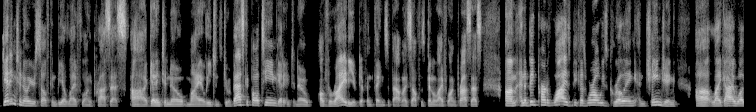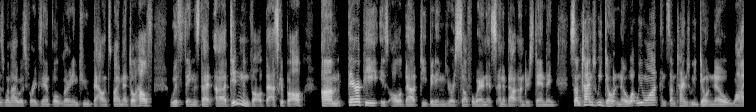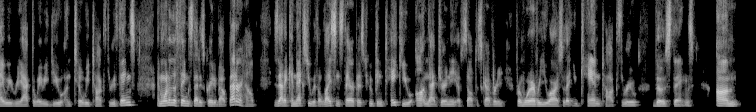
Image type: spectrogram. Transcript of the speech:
getting to know yourself can be a lifelong process. Uh, getting to know my allegiance to a basketball team, getting to know a variety of different things about myself has been a lifelong process. Um, and a big part of why is because we're always growing and changing, uh, like I was when I was, for example, learning to balance my mental health with things that uh, didn't involve basketball. Um, therapy is all about deepening your self awareness and about understanding. Sometimes we don't know what we want, and sometimes we don't know why we react the way we do until we talk through things. And one of the things that is great about BetterHelp is that it connects you with a licensed therapist who can take you on that journey of self discovery from wherever you are so that you can talk through those things. Um,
